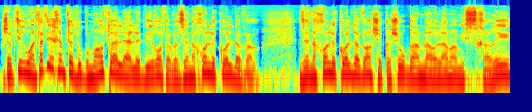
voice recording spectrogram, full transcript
עכשיו תראו, נתתי לכם את הדוגמאות האלה על הדירות, אבל זה נכון לכל דבר. זה נכון לכל דבר שקשור גם לעולם המסחרי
